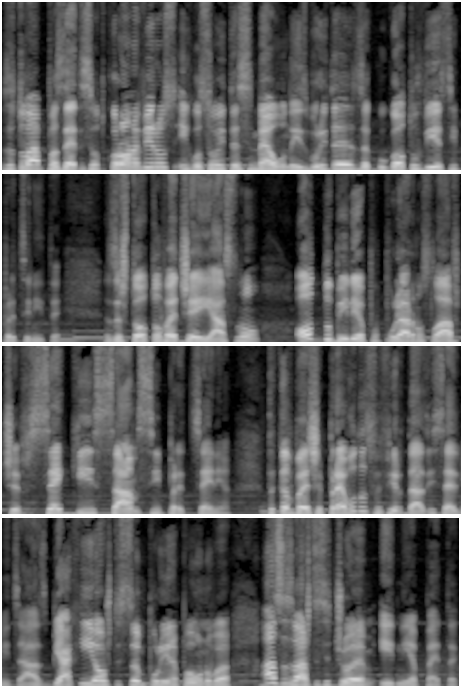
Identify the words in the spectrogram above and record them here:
Затова пазете се от коронавирус и гласувайте смело на изборите, за когото вие си прецените. Защото вече е ясно, от добилия популярно слав, че всеки сам си преценя. Такъв беше преводът в ефир тази седмица. Аз бях и още съм Полина Пълнова, а с вас ще се чуем идния петък.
